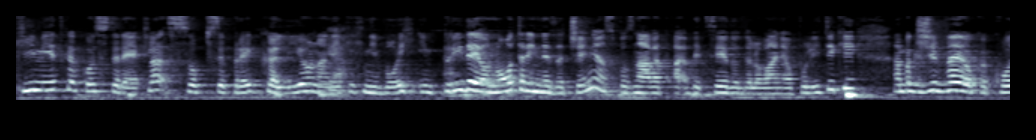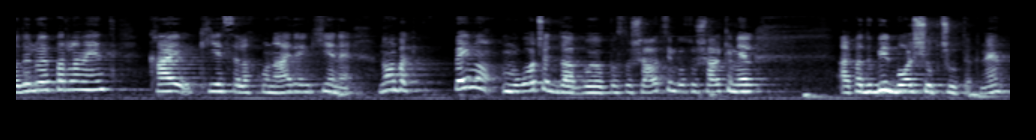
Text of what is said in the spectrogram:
ki metka, kot ste rekla, so se prej kalijo na Ja. nekih nivojih in pridejo noter in ne začenjajo spoznavati abecedo delovanja v politiki, ampak že vejo, kako deluje parlament, kaj, kje se lahko najdejo in kje ne. No, ampak pejmo mogoče, da bojo poslušalci in poslušalke imeli ali pa dobili boljši občutek. Ne?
